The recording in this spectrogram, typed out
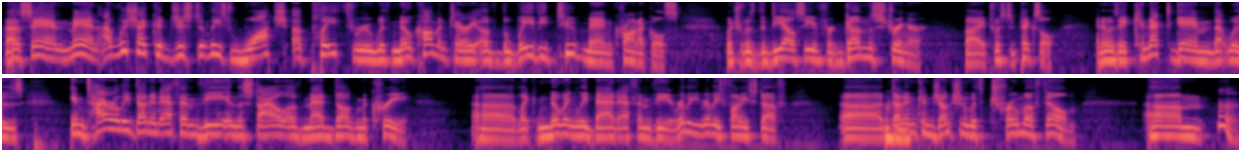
but I was saying, man, I wish I could just at least watch a playthrough with no commentary of the Wavy Tube Man Chronicles, which was the DLC for Gunstringer by Twisted Pixel, and it was a Kinect game that was entirely done in FMV in the style of Mad Dog McCree, uh, like knowingly bad FMV. Really, really funny stuff. Uh, Done in conjunction with Troma Film. Um, Huh.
